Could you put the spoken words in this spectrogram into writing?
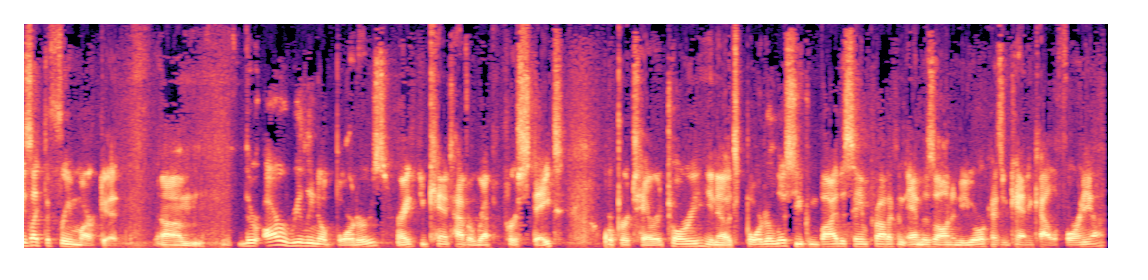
is like the free market. Um, there are really no borders, right? You can't have a rep per state or per territory. You know, it's borderless. You can buy the same product on Amazon in New York as you can in California.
